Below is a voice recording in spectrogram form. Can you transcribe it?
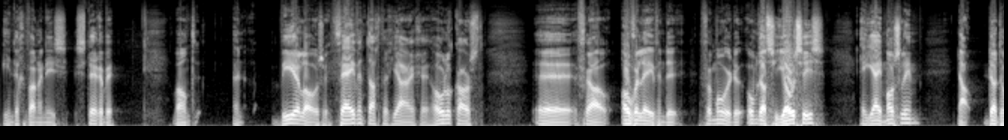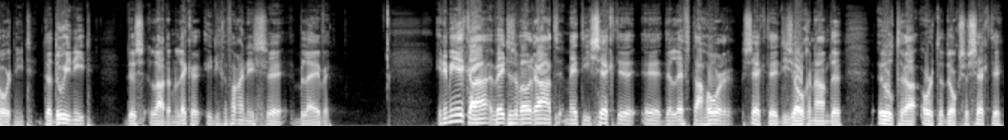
in de gevangenis sterven. Want een weerloze 85-jarige holocaust uh, vrouw, overlevende, vermoorden omdat ze Joods is en jij moslim. Nou, dat hoort niet. Dat doe je niet. Dus laat hem lekker in die gevangenis uh, blijven. In Amerika weten ze wel raad met die secte, uh, de Left Tahor secte, die zogenaamde ultra-orthodoxe secte.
